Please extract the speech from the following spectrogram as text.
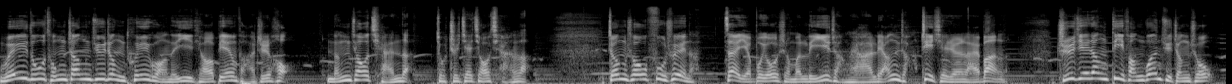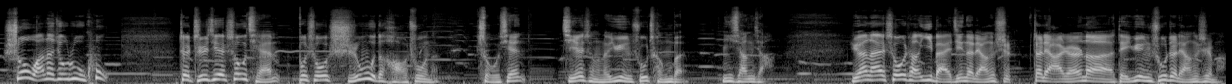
唯独从张居正推广的一条鞭法之后。能交钱的就直接交钱了，征收赋税呢，再也不由什么里长呀、粮长这些人来办了，直接让地方官去征收，收完了就入库。这直接收钱不收实物的好处呢，首先节省了运输成本。你想想，原来收上一百斤的粮食，这俩人呢得运输着粮食嘛，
